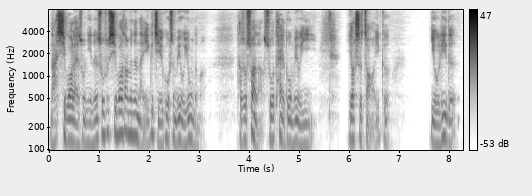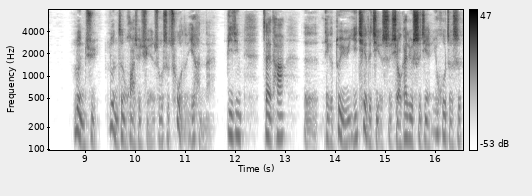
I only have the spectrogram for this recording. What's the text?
拿细胞来说，你能说出细胞上面的哪一个结构是没有用的吗？他说算了，说太多没有意义。要是找一个有力的论据论证化学起源说是错的也很难，毕竟在他呃那个对于一切的解释，小概率事件又或者是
